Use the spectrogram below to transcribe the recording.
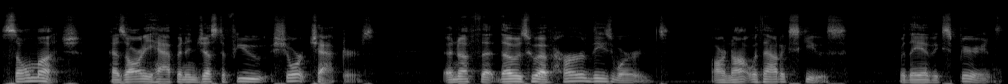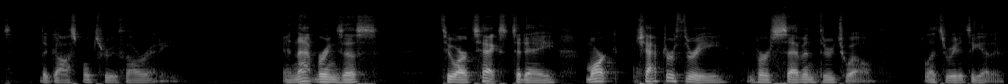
So much has already happened in just a few short chapters, enough that those who have heard these words are not without excuse, for they have experienced the gospel truth already. And that brings us to our text today, Mark chapter 3, verse 7 through 12. Let's read it together.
